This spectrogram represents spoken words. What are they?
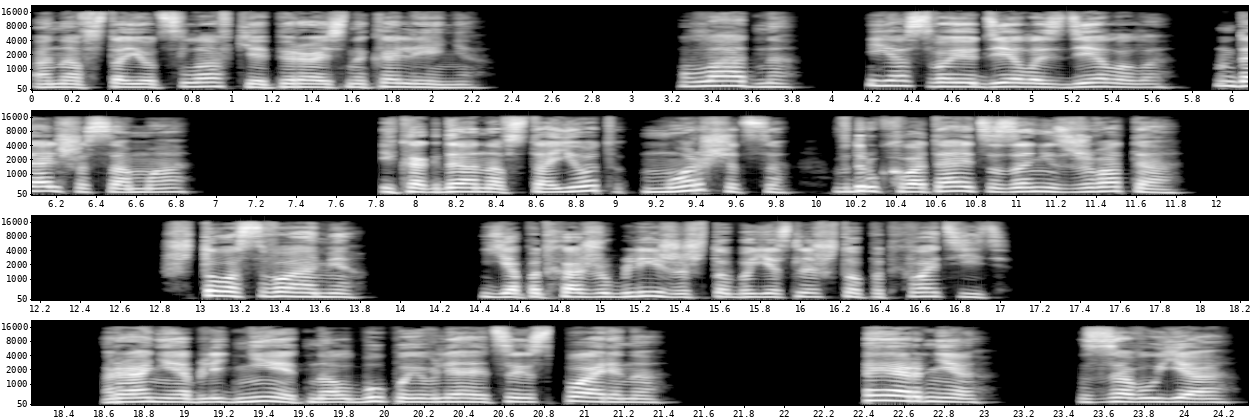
Она встает с лавки, опираясь на колени. «Ладно, я свое дело сделала. Дальше сама». И когда она встает, морщится, вдруг хватается за низ живота. «Что с вами?» Я подхожу ближе, чтобы, если что, подхватить. Ранее бледнеет, на лбу появляется испарина. «Эрни!» — зову я.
